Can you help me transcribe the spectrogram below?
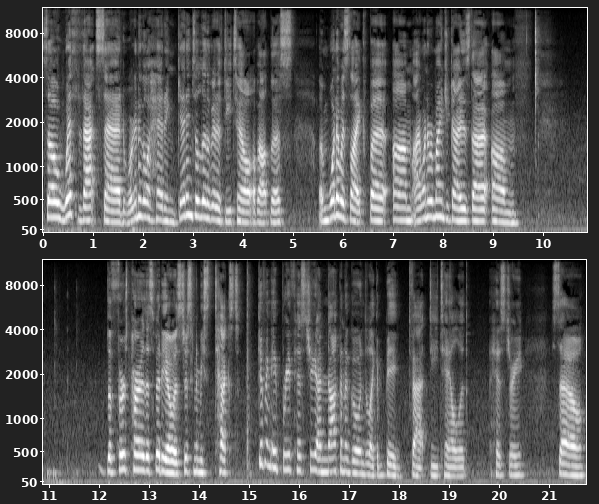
So with that said, we're going to go ahead and get into a little bit of detail about this, um, what it was like. But um, I want to remind you guys that um, the first part of this video is just going to be text giving a brief history. I'm not going to go into like a big, fat, detailed history. So,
